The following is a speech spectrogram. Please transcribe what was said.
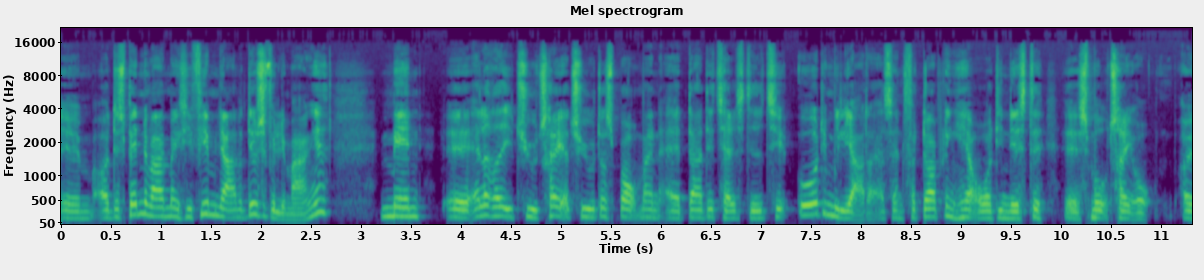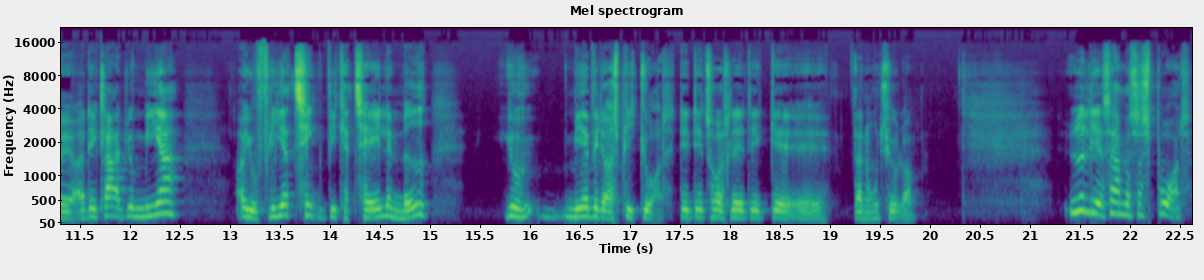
Øhm, og det spændende var, at man kan sige 4 milliarder, det er jo selvfølgelig mange, men øh, allerede i 2023, der spår man, at der er det tal steget til 8 milliarder, altså en fordobling her over de næste øh, små tre år. Øh, og det er klart, jo mere og jo flere ting vi kan tale med, jo mere vil det også blive gjort. Det, det tror jeg slet ikke, øh, der er nogen tvivl om. Yderligere så har man så spurgt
